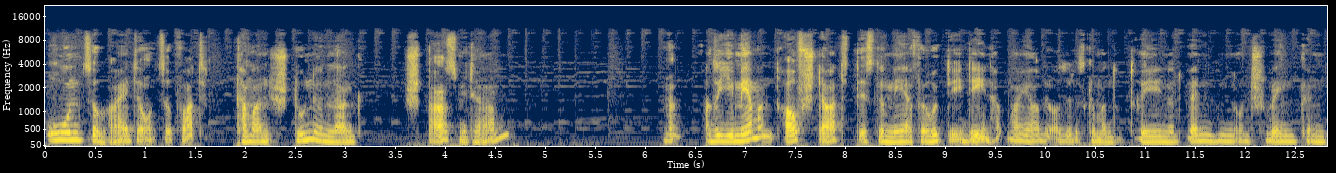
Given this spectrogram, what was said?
und so weiter und so fort. Kann man stundenlang Spaß mit haben. Also je mehr man drauf starrt, desto mehr verrückte Ideen hat man ja. Also das kann man so drehen und wenden und schwenken,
